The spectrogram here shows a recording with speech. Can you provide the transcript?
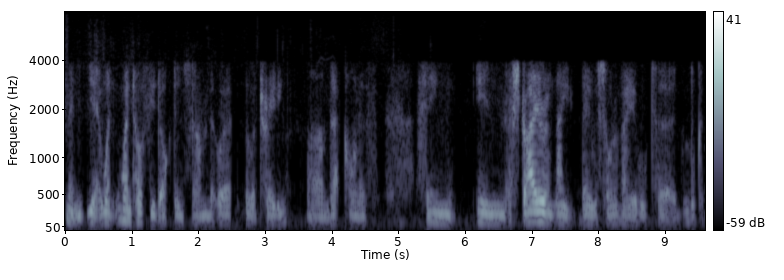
And then, yeah, went went to a few doctors um, that were that were treating um, that kind of thing in Australia, and they they were sort of able to look at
